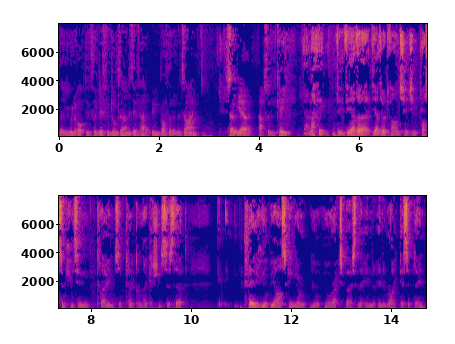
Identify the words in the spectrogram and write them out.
that you would have opted for a different alternative had it been proffered at the time. Yeah. So yeah, absolutely key. And I think the, the, other the other advantage in prosecuting claims of clinical negligence is that clearly you'll be asking your, your, your expert in the, in, in the right discipline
